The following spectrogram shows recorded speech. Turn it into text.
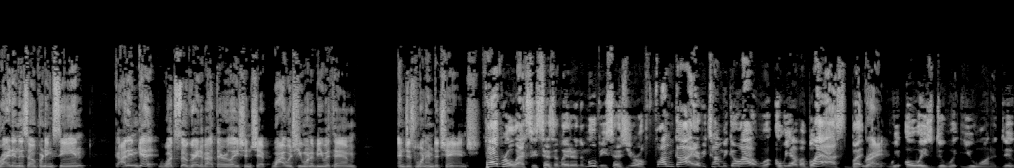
right in this opening scene. I didn't get it. What's so great about their relationship? Why would she want to be with him and just want him to change? Favreau actually says it later in the movie. He says, You're a fun guy. Every time we go out, we- we have a blast, but right. we always do what you want to do.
